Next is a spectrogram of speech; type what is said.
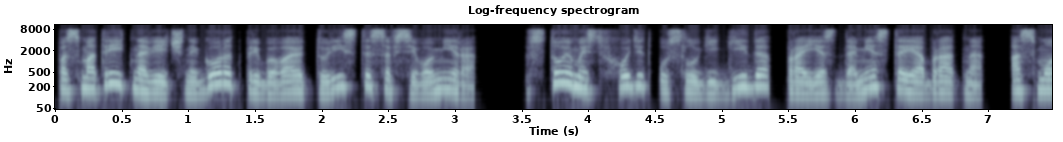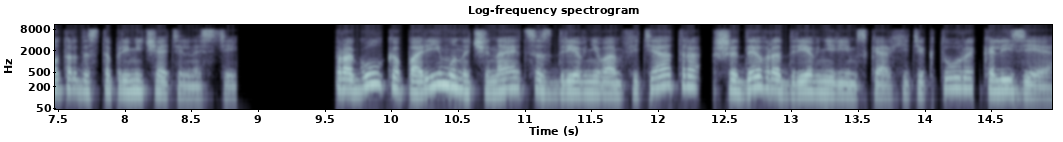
Посмотреть на вечный город прибывают туристы со всего мира. В стоимость входит услуги гида, проезд до места и обратно, осмотр достопримечательностей. Прогулка по Риму начинается с древнего амфитеатра, шедевра древнеримской архитектуры, Колизея.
